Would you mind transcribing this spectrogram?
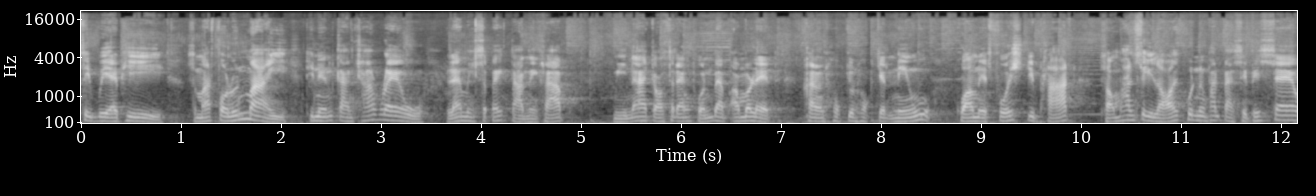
30 VIP สมาร์ทโฟนรุ่นใหม่ ที่เน้นการชาร์จเร็ว และมีสเปคตามนี้ครับ มีหน้าจอแสดงผลแบบ AMOLED ขนาด 6.67 นิ้ว ความเร็ว Full HD Plus 2,400คูณ1,080 พิกเซล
